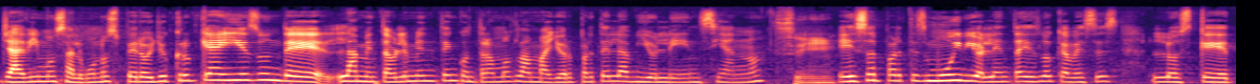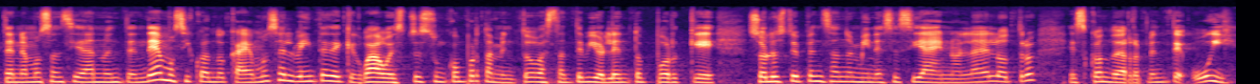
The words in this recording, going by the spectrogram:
ya dimos algunos, pero yo creo que ahí es donde lamentablemente encontramos la mayor parte de la violencia, ¿no? Sí. Esa parte es muy violenta y es lo que a veces los que tenemos ansiedad no entendemos. Y cuando caemos el 20 de que, wow, esto es un comportamiento bastante violento porque solo estoy pensando en mi necesidad y no en la del otro, es cuando de repente, uy,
